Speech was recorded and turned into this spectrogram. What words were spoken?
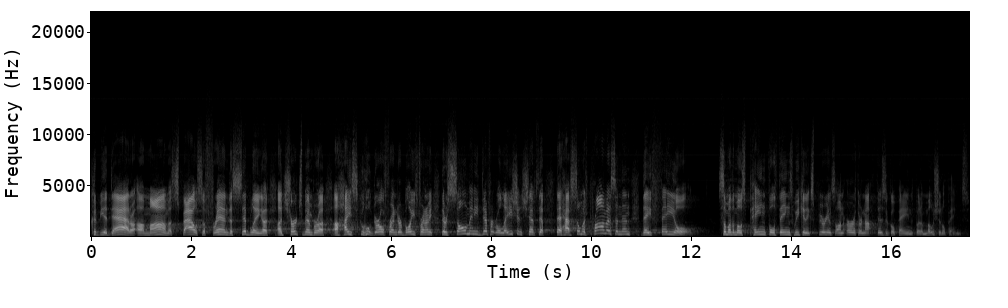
Could be a dad, or a mom, a spouse, a friend, a sibling, a, a church member, a, a, high school girlfriend or boyfriend. I mean, there's so many different relationships that, that have so much promise and then they fail. Some of the most painful things we can experience on earth are not physical pains, but emotional pains.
